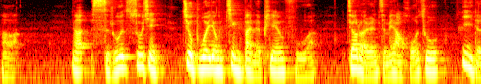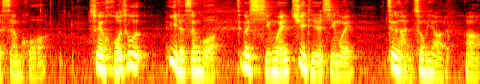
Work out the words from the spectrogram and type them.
啊，那使徒书信就不会用近半的篇幅啊，教导人怎么样活出义的生活。所以，活出义的生活，这个行为具体的行为，这个很重要的啊。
